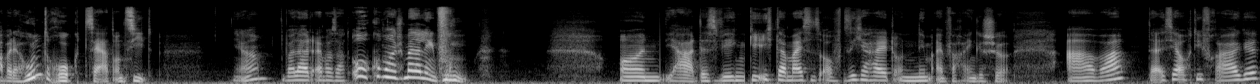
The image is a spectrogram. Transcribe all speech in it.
Aber der Hund ruckt, zerrt und zieht. Ja, weil er halt einfach sagt, oh, guck mal, ein Schmetterling. Pfum. Und ja, deswegen gehe ich da meistens auf Sicherheit und nehme einfach ein Geschirr. Aber da ist ja auch die Frage,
